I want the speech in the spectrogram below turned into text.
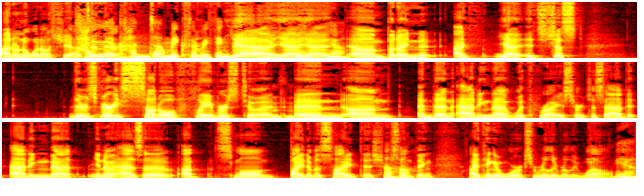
I don't know what else she adds in 달래 there. 간장 makes everything. Yeah, great, yeah, right? yeah, Um, but I, kn- I, yeah, it's just there's very subtle flavors to it, Mm-hmm. and um, and then adding that with rice or just add, adding that, you know, as a, a small bite of a side dish or something. I think it works really, really well. Uh-huh. Yeah.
